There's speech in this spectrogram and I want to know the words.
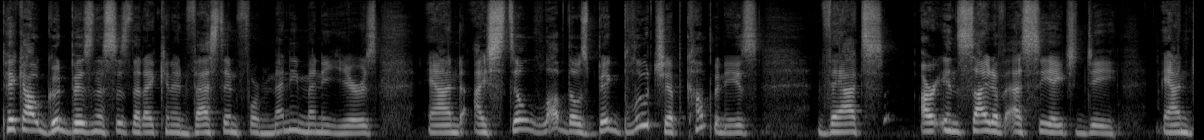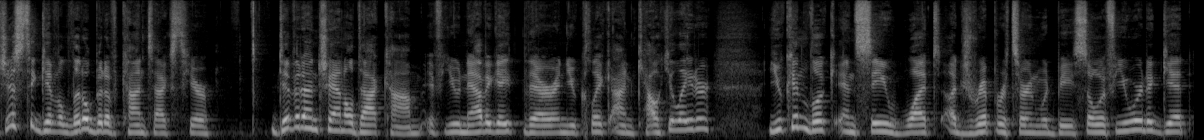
pick out good businesses that I can invest in for many, many years. And I still love those big blue chip companies that are inside of SCHD. And just to give a little bit of context here, dividendchannel.com, if you navigate there and you click on calculator, you can look and see what a drip return would be. So if you were to get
